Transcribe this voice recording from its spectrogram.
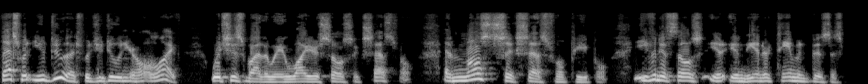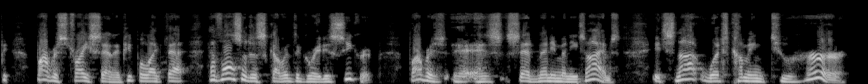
that's what you do. That's what you do in your whole life, which is, by the way, why you're so successful. And most successful people, even if those in the entertainment business, Barbra Streisand and people like that, have also discovered the greatest secret. Barbra has said many, many times, it's not what's coming to her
